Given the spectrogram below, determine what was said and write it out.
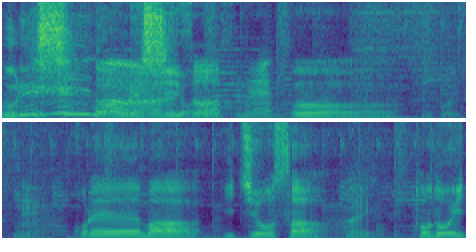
嬉しいのは嬉しいよなうんそうで。すね。うん、すごいですね。これまあ一応さはい届い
